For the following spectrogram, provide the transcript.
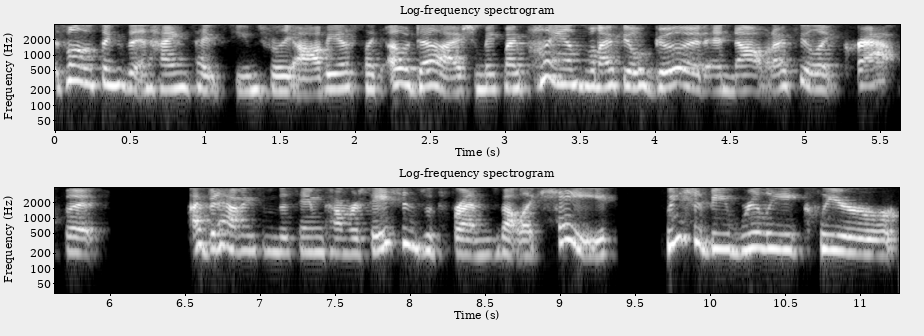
it's one of those things that in hindsight seems really obvious like oh duh i should make my plans when i feel good and not when i feel like crap. But i've been having some of the same conversations with friends about like hey we should be really clear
